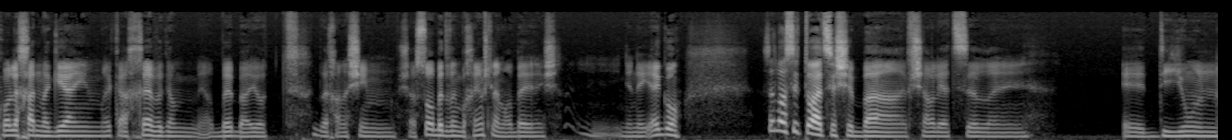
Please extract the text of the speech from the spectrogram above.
כל אחד מגיע עם רקע אחר וגם הרבה בעיות, בדרך כלל אנשים שעשו הרבה דברים בחיים שלהם, הרבה ש- ענייני אגו. זה לא סיטואציה שבה אפשר לייצר אה, אה, דיון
